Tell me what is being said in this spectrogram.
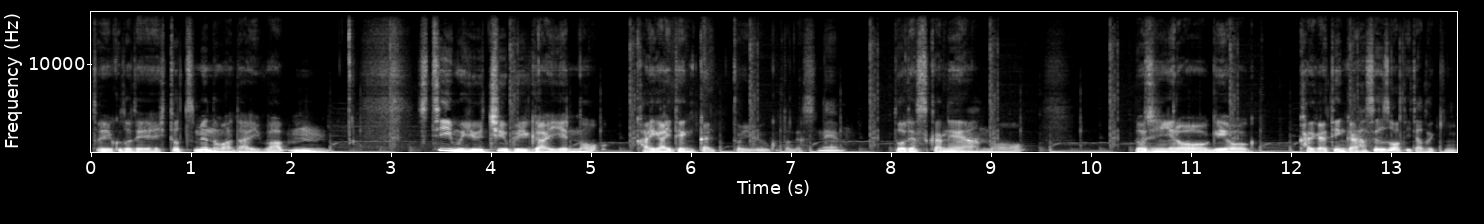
ということで、一つ目の話題は、うん、Steam、YouTube 以外への海外展開ということですね。どうですかね？あの、同時にエロゲを海外展開させるぞって言った時に、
